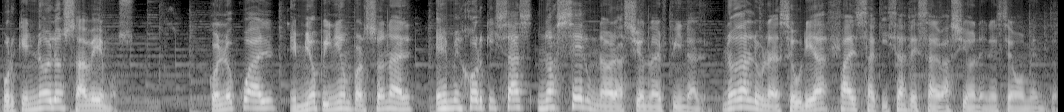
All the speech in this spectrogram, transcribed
porque no lo sabemos. Con lo cual, en mi opinión personal, es mejor quizás no hacer una oración al final, no darle una seguridad falsa quizás de salvación en ese momento,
